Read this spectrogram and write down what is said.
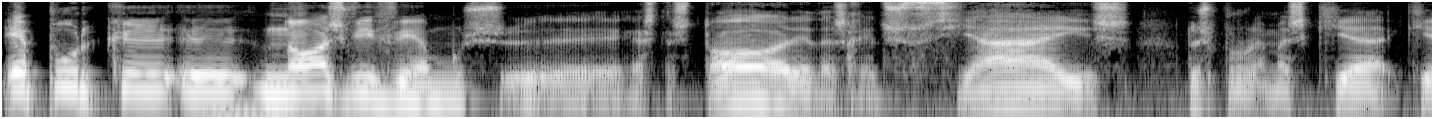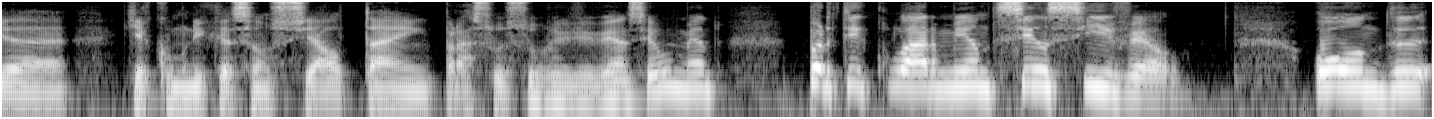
É porque eh, nós vivemos eh, esta história das redes sociais, dos problemas que a, que, a, que a comunicação social tem para a sua sobrevivência, é um momento particularmente sensível, onde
